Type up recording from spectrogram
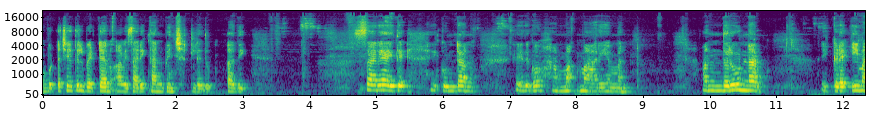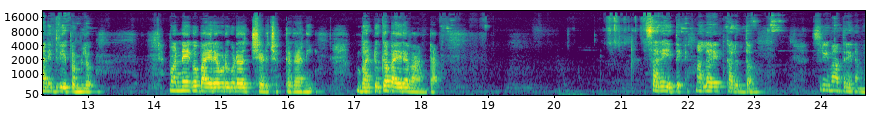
బుట్ట చేతులు పెట్టాను. అవి సరిగ్గా కనిపించట్లేదు. అది. సరే అయితే ఇక ఉంటాను. ఇదిగో అమ్మ మారియమ్మన్. అందరూ ఉన్నారు. ఇక్కడ ఈ మణిద్వీపంలో. మొన్న ఏగో భైరవుడు కూడా వచ్చాడు చక్కగాని. బటుక భైరవ అంట. సరే అయితే మళ్ళా రేపు కలుద్దాం. శ్రీమాత్రే నమ.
